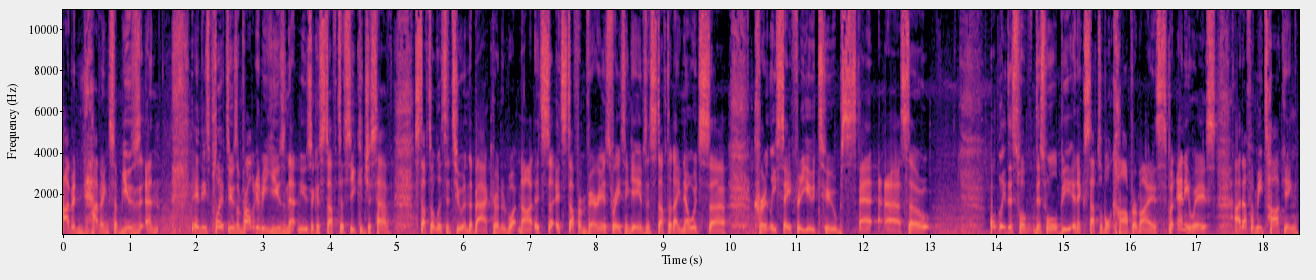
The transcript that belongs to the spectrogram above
I've been having some music, and in these playthroughs, I'm probably going to be using that music as stuff to so you can just have stuff to listen to in the background and whatnot. It's it's stuff from various racing games and stuff that I know it's uh, currently safe for YouTube. Uh, uh, so hopefully this will this will be an acceptable compromise. But anyways, enough of me talking.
